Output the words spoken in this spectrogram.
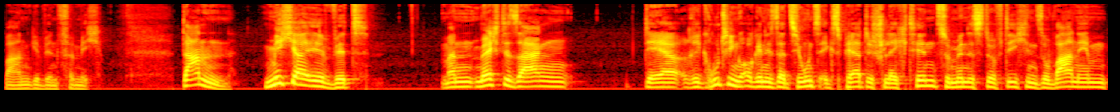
war ein Gewinn für mich. Dann Michael Witt. Man möchte sagen, der Recruiting-Organisationsexperte schlechthin, zumindest dürfte ich ihn so wahrnehmen.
